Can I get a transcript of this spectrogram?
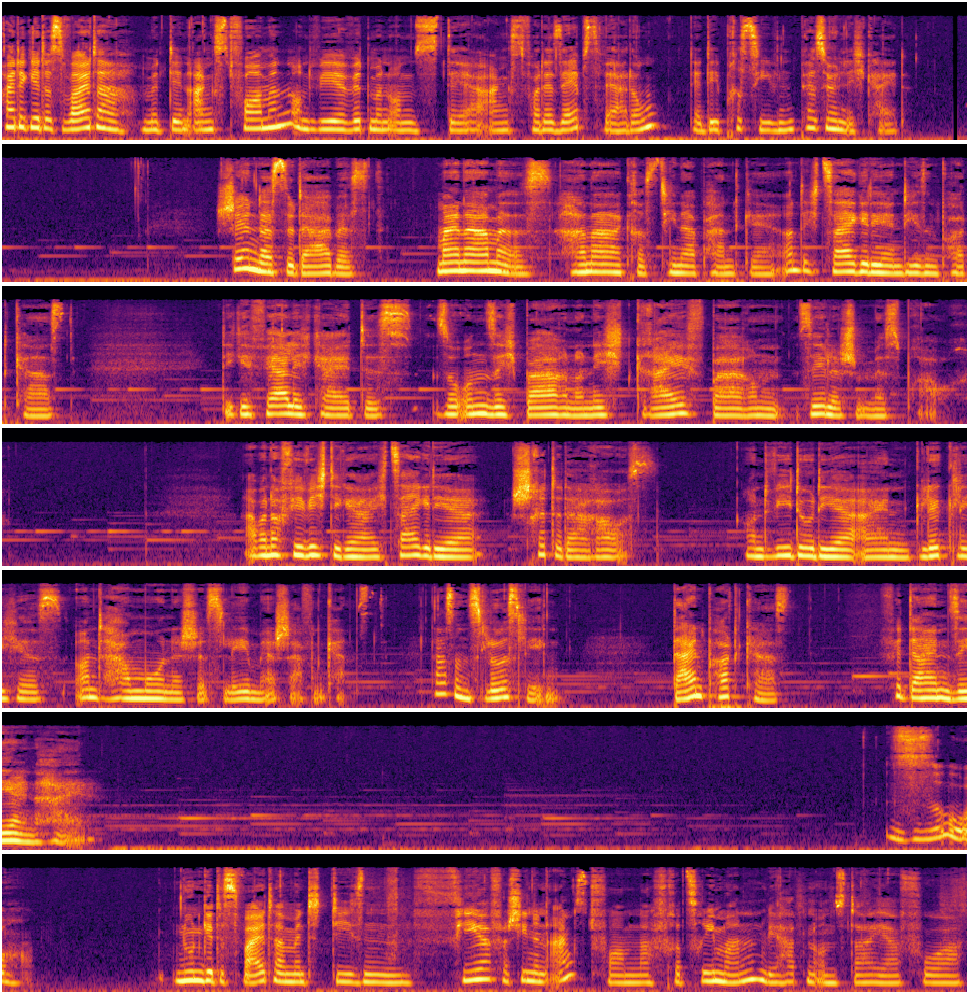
Heute geht es weiter mit den Angstformen und wir widmen uns der Angst vor der Selbstwerdung, der depressiven Persönlichkeit. Schön, dass du da bist. Mein Name ist Hanna Christina Pantke und ich zeige dir in diesem Podcast die Gefährlichkeit des so unsichtbaren und nicht greifbaren seelischen Missbrauchs. Aber noch viel wichtiger, ich zeige dir Schritte daraus und wie du dir ein glückliches und harmonisches Leben erschaffen kannst. Lass uns loslegen. Dein Podcast für dein Seelenheil. So, nun geht es weiter mit diesen vier verschiedenen Angstformen nach Fritz Riemann. Wir hatten uns da ja vor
